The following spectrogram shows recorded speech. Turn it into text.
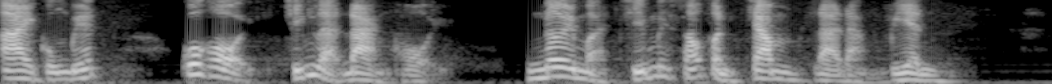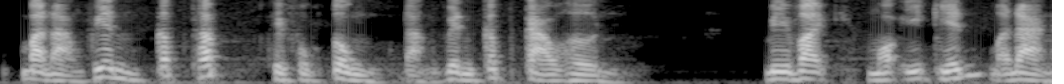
Ai cũng biết Quốc hội chính là đảng hội, nơi mà 96% là đảng viên, mà đảng viên cấp thấp thì phục tùng đảng viên cấp cao hơn. Vì vậy mọi ý kiến mà đảng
